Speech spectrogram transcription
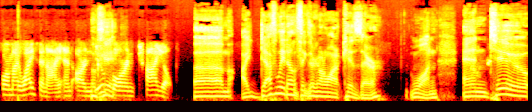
for my wife and I and our Okay. newborn child. Um, I definitely don't think they're going to want kids there. One and two,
